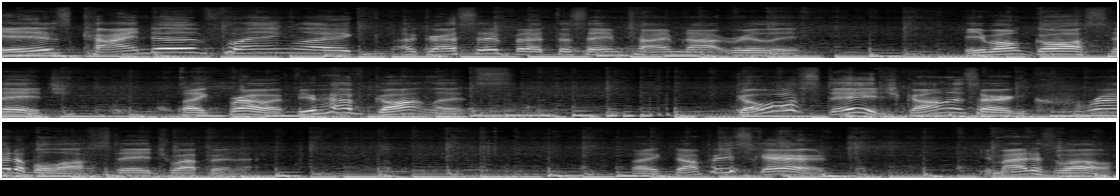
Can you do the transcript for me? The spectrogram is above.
Is kind of playing like aggressive, but at the same time, not really. He won't go off stage. Like, bro, if you have gauntlets, go off stage. Gauntlets are incredible off stage weapon. Like, don't be scared. You might as well.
